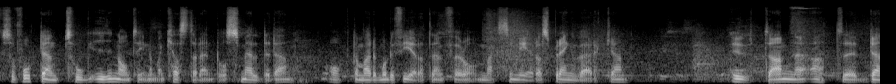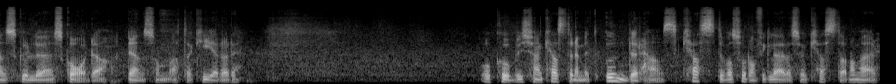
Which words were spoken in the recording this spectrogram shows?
så fort den tog i någonting när man kastade den, då smällde den. Och de hade modifierat den för att maximera sprängverkan utan att den skulle skada den som attackerade. Och Kubic han kastade med ett underhandskast. Det var så de fick lära sig att kasta de här.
